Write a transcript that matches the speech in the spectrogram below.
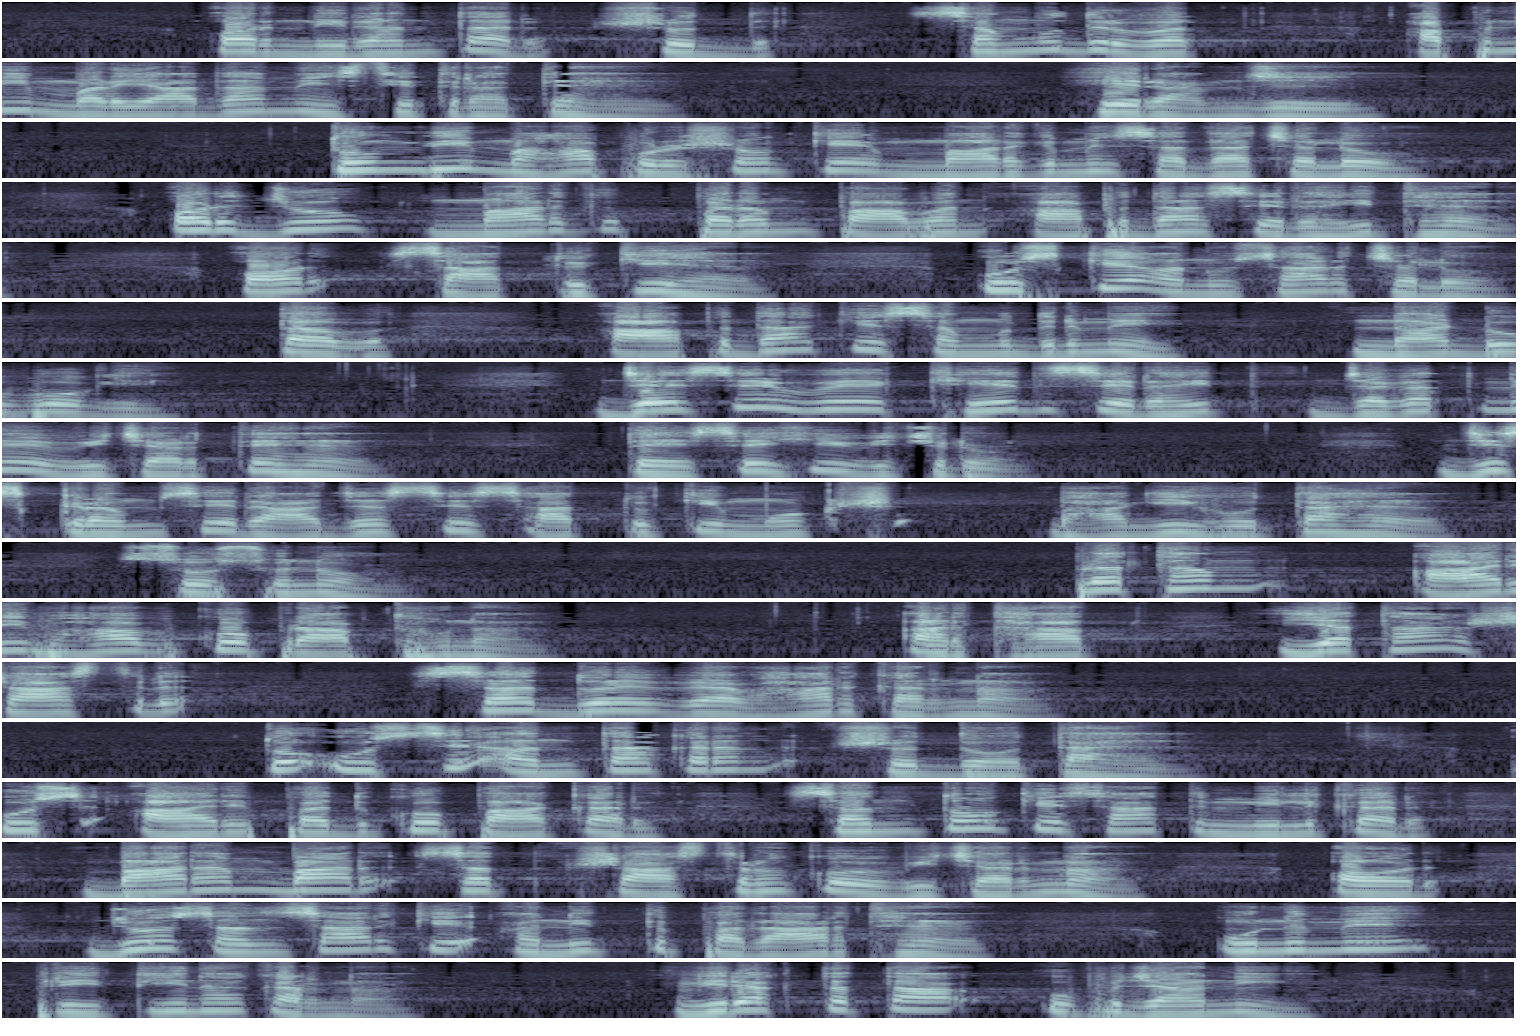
और निरंतर शुद्ध समुद्रवत अपनी मर्यादा में स्थित रहते हैं। हे राम जी, तुम भी महापुरुषों के मार्ग में सदा चलो और जो मार्ग परम पावन आपदा से रहित है और सात्विकी है, उसके अनुसार चलो। तब आपदा के समुद्र में ना डूबोगे। जैसे वे खेद से रहित जगत में विचरते हैं, तैसे ही विचरो। जिस क्रम से राजस से सात्विकी मोक्ष भागी होता है, सो सुनो। प्रथम आर्य भाव को प्राप्त होना, अर्थात यथा शास्त्र सद्वय व्यवहार करना तो उससे अंतकरण शुद्ध होता है। उस आर्य पद को पाकर संतों के साथ मिलकर बारंबार सत शास्त्रों को विचरना और जो संसार के अनित्य पदार्थ हैं, उनमें प्रीति न करना, विरक्तता उपजानी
